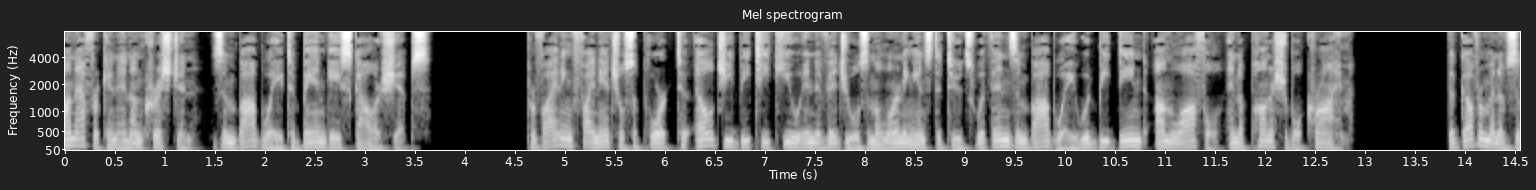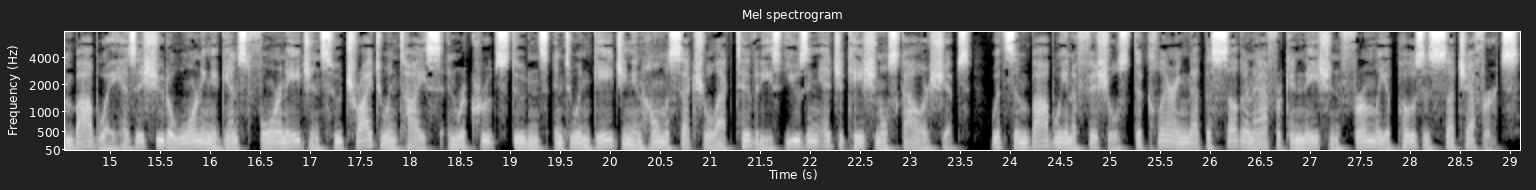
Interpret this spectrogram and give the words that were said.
un-African and un-Christian, Zimbabwe to ban gay scholarships. Providing financial support to LGBTQ individuals in the learning institutes within Zimbabwe would be deemed unlawful and a punishable crime. The government of Zimbabwe has issued a warning against foreign agents who try to entice and recruit students into engaging in homosexual activities using educational scholarships, with Zimbabwean officials declaring that the southern African nation firmly opposes such efforts.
